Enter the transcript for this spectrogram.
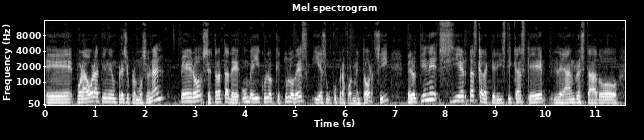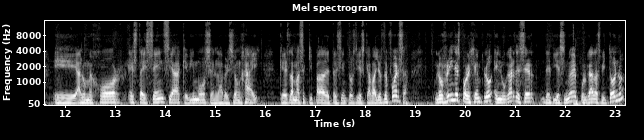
Eh, por ahora tiene un precio promocional, pero se trata de un vehículo que tú lo ves y es un Cupra Formentor, sí, pero tiene ciertas características que le han restado eh, a lo mejor esta esencia que vimos en la versión High, que es la más equipada de 310 caballos de fuerza. Los rines, por ejemplo, en lugar de ser de 19 pulgadas bitono,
